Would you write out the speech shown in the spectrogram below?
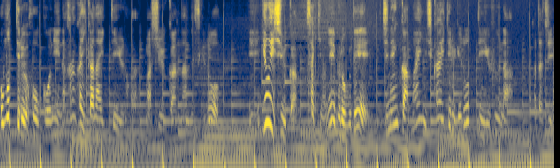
思ってる方向になかなかいかないっていうのが、まあ、習慣なんですけどえー、良い習慣さっきのねブログで1年間毎日書いてるけどっていう風な形。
